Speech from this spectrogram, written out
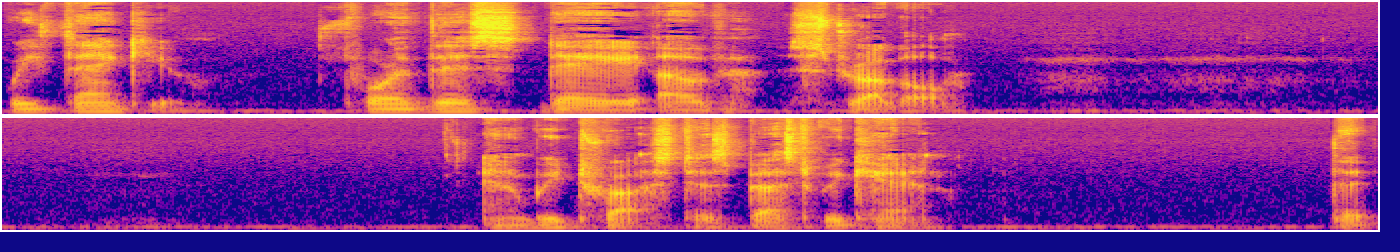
We thank you for this day of struggle. And we trust as best we can that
